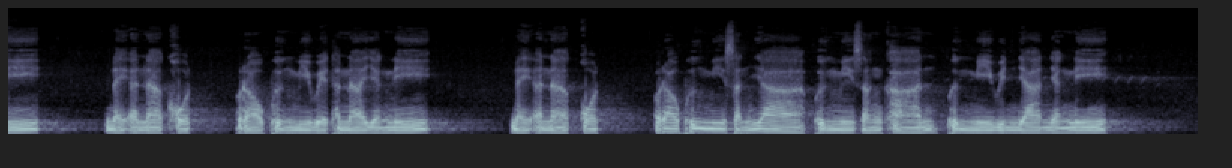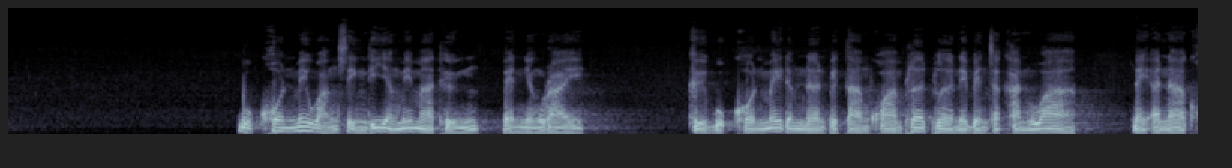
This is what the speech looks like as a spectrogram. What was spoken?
นี้ ในอนาคต เราพึงมีเวทนาอย่างนี้ ในอนาคต เราพึงมีสัญญา พึงมีสังขาร พึงมีวิญญาณอย่างนี้ บุคคลไม่หวังสิ่งที่ยังไม่มาถึงเป็นอย่างไร คือบุคคลไม่ดำเนินไปตามความเพลิดเพลินในเบญจขันธ์ว่า ในอนาค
